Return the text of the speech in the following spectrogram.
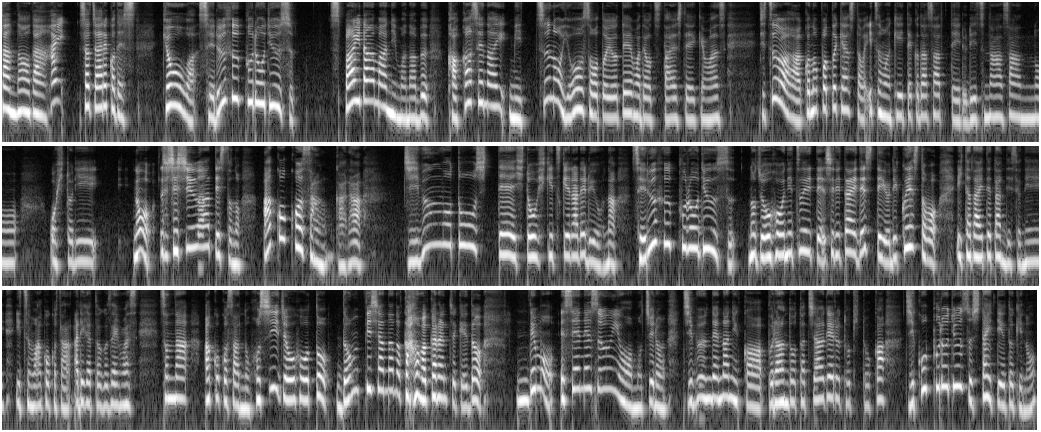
三能がはい幸あれ子です。今日はセルフプロデュース。スパイダーマンに学ぶ欠かせない3つの要素というテーマでお伝えしていきます。実はこのポッドキャストはいつも聞いてくださっているリスナーさんのお一人の刺繍アーティストのあここさんから自分を通して人を引きつけられるようなセルフプロデュースの情報について知りたいですっていうリクエストをいただいてたんですよね。いつもあここさんありがとうございます。そんなあここさんの欲しい情報とドンピシャなのかわからんちゃけどでも SNS 運用はもちろん自分で何かブランドを立ち上げる時とか自己プロデュースしたいっていう時の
